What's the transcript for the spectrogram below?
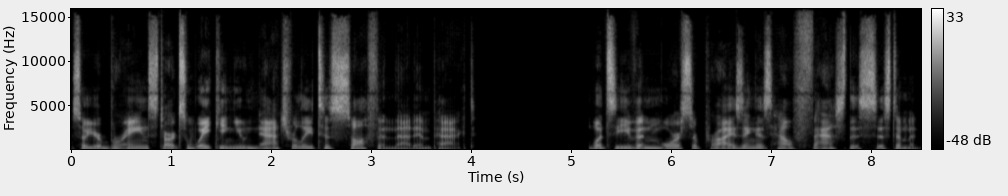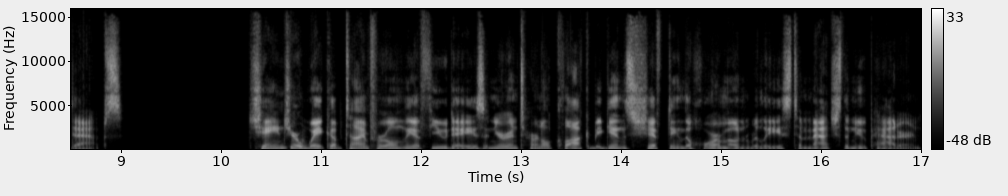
So your brain starts waking you naturally to soften that impact. What's even more surprising is how fast this system adapts. Change your wake up time for only a few days, and your internal clock begins shifting the hormone release to match the new pattern.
